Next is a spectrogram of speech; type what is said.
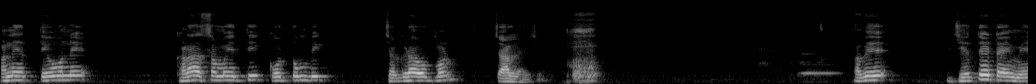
અને તેઓને ઘણા સમયથી કૌટુંબિક ઝઘડાઓ પણ ચાલે છે. હવે જે તે ટાઈમે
